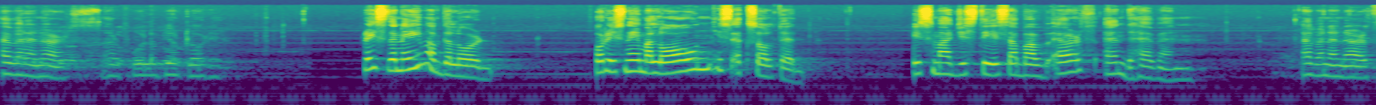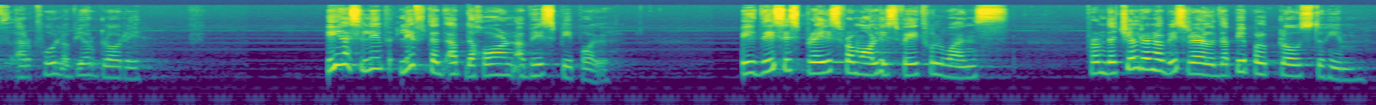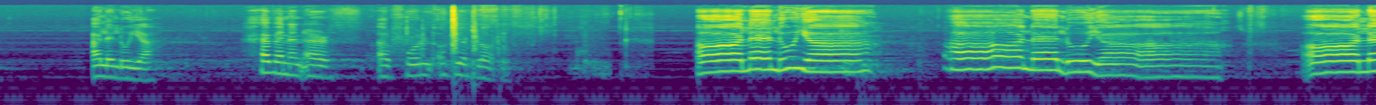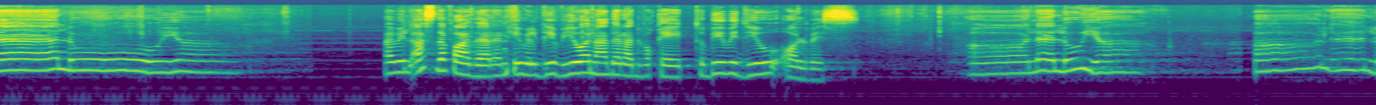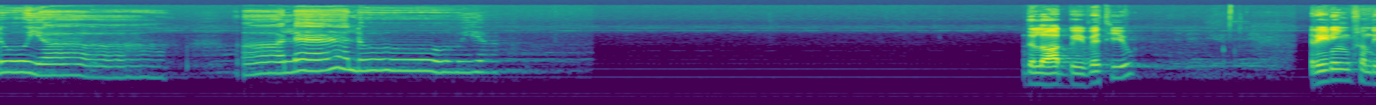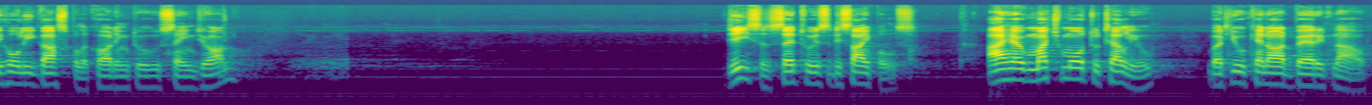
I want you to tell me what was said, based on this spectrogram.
heaven and earth are full of your glory. Praise the name of the Lord, for his name alone is exalted. His majesty is above earth and heaven. Heaven and earth are full of your glory. He has lifted up the horn of his people. Be this his praise from all his faithful ones, from the children of Israel, the people close to him. Alleluia. Heaven and earth are full of your glory. Alleluia. Alleluia. Alleluia. I will ask the Father, and he will give you another advocate to be with you always. Alleluia. Alleluia. Hallelujah. Hallelujah. The Lord be with you. Reading from the Holy Gospel according to St. John. Jesus said to his disciples, I have much more to tell you, but you cannot bear it now.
